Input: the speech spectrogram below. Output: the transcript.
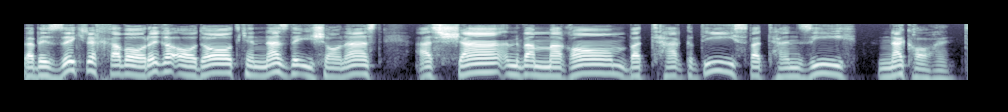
و به ذکر خوارق عادات که نزد ایشان است از شعن و مقام و تقدیس و تنزیح نکاهند.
